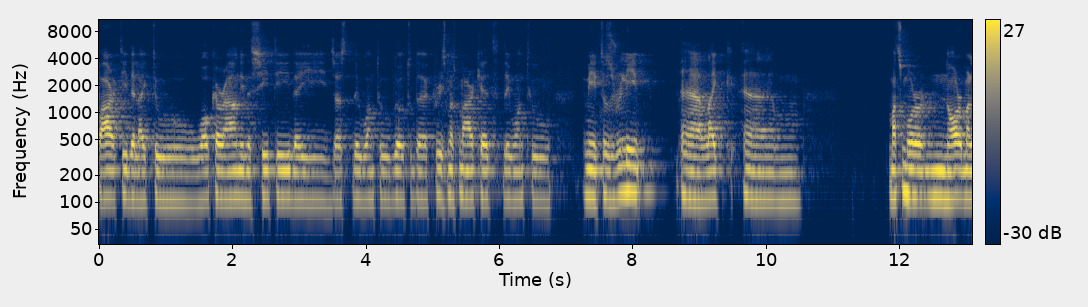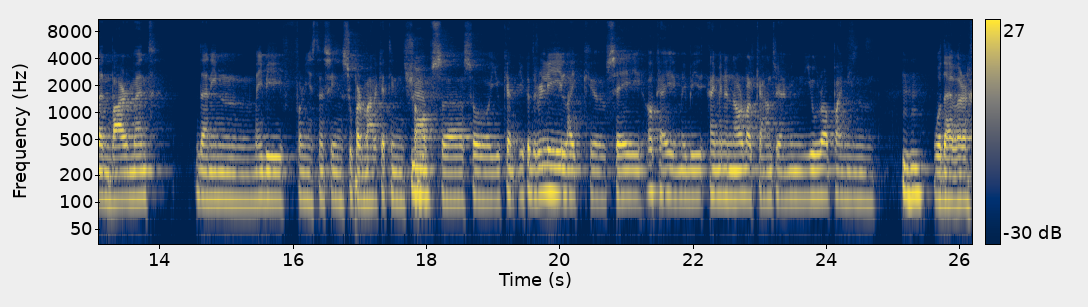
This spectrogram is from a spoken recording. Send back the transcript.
party. They like to walk around in the city. They just they want to go to the Christmas market. They want to I mean it was really uh, like um, much more normal environment than in maybe for instance in supermarket in shops yeah. uh, so you can you could really like uh, say okay maybe i'm in a normal country i'm in europe i'm in mm-hmm. whatever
